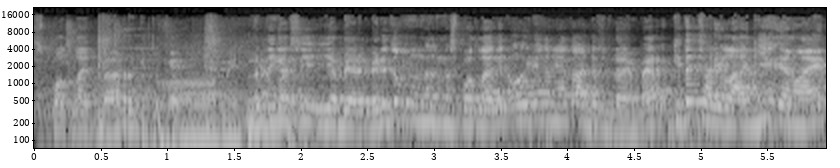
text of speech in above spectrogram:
spotlight baru gitu kayak Oh, media ngerti baru. sih? Iya biar media tuh nge- nge-spotlightin oh ini ternyata ada Sunda Empire. Kita cari lagi yang lain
